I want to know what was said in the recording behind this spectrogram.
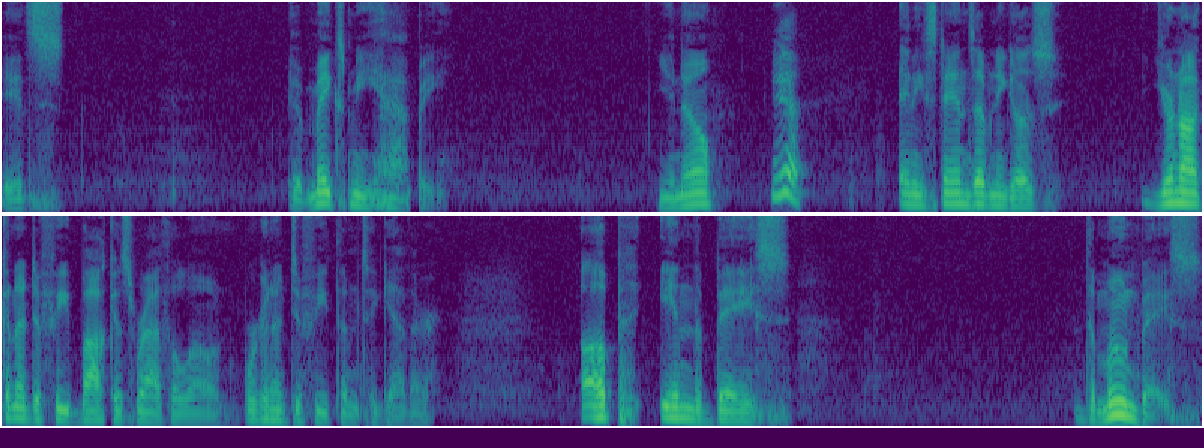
It's it makes me happy. You know? Yeah, And he stands up and he goes, You're not going to defeat Bacchus Wrath alone. We're going to defeat them together. Up in the base, the moon base,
